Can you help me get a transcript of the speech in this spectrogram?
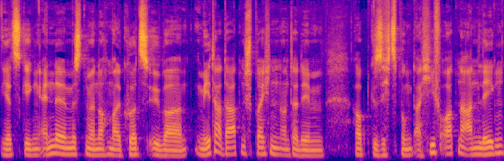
jetzt gegen Ende müssten wir noch mal kurz über Metadaten sprechen unter dem Hauptgesichtspunkt Archivordner anlegen.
